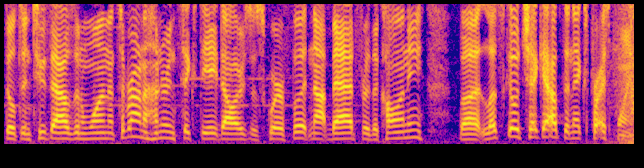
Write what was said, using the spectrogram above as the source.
built in 2001. That's around $168 a square foot. Not bad for the colony, but let's go check out the next price point.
